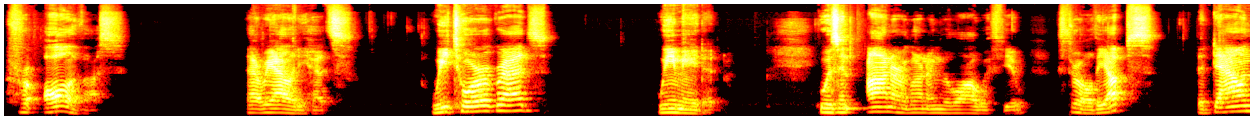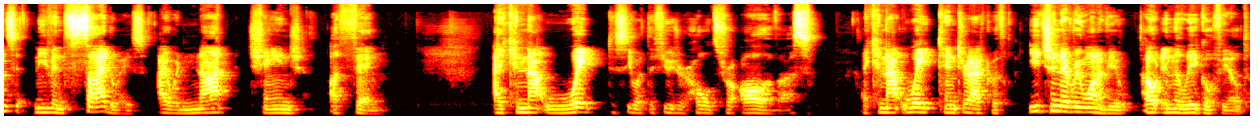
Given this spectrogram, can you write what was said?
for all of us, that reality hits. We Touro grads, we made it. It was an honor learning the law with you. Through all the ups, the downs, and even sideways, I would not change a thing. I cannot wait to see what the future holds for all of us. I cannot wait to interact with each and every one of you out in the legal field.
